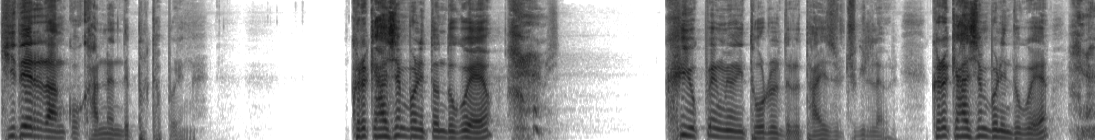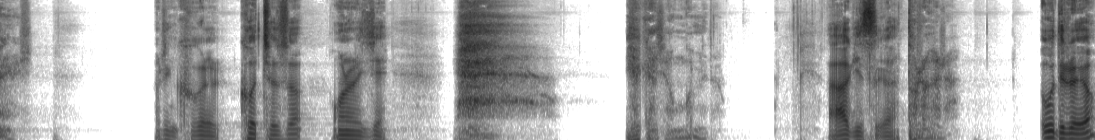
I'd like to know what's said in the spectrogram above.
기대를 안고 갔는데 불타버린 거예요. 그렇게 하신 분이 또 누구예요? 하나님. 그 600명이 돌을 들어 다윗을 죽이려고 그래. 그렇게 하신 분이 누구예요? 하나님. 우린 그걸 거쳐서 오늘 이제 야, 여기까지 온 겁니다. 아기스가 돌아가라. 어디로요?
